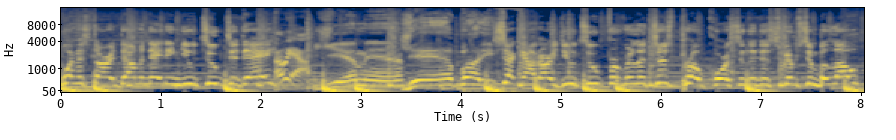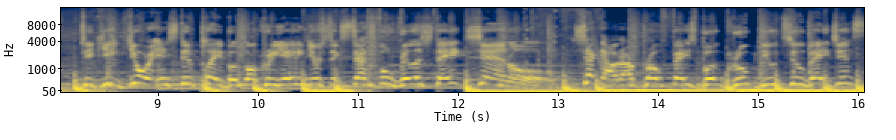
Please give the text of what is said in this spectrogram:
Want to start dominating YouTube today? Oh yeah. Yeah, man. Yeah, buddy. Check out our YouTube for Realtors Pro course in the description below to get your instant playbook on creating your successful real estate channel. Check out our pro Facebook group, YouTube Agents,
